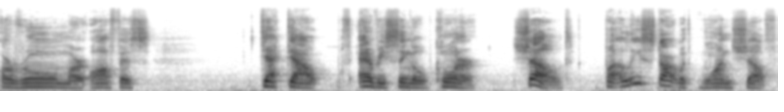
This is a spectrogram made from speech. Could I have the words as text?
or room or office decked out with every single corner shelved, but at least start with one shelf.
